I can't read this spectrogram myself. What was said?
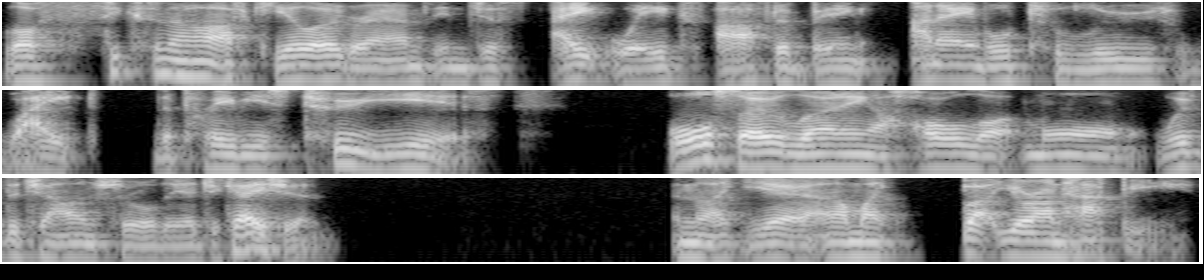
lost six and a half kilograms in just eight weeks after being unable to lose weight the previous two years. Also, learning a whole lot more with the challenge through all the education. And like, yeah. And I'm like, but you're unhappy.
